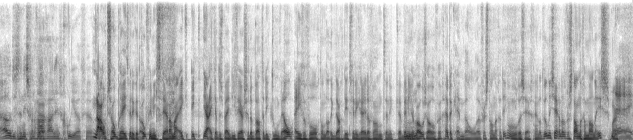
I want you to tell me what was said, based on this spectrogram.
Oh, dus dan is Van Haga ineens een goeie of zo. Nou, zo breed wil ik het ook weer niet stellen. Maar ik, ik, ja, ik heb dus bij diverse debatten die ik toen wel even volgde... omdat ik dacht, dit vind ik relevant en ik eh, ben hier Mhm. boos over... heb ik hem wel verstandige dingen horen zeggen. En dat wil niet zeggen dat het een verstandige man is. Maar nee,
